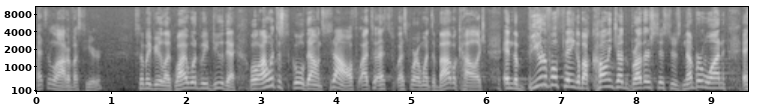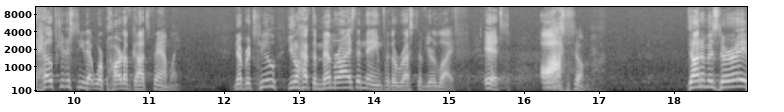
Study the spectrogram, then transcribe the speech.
That's a lot of us here. Some of you are like, why would we do that? Well, I went to school down south. That's, that's where I went to Bible college. And the beautiful thing about calling each other brothers sisters, number one, it helps you to see that we're part of God's family. Number two, you don't have to memorize the name for the rest of your life. It's awesome. Down in Missouri,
